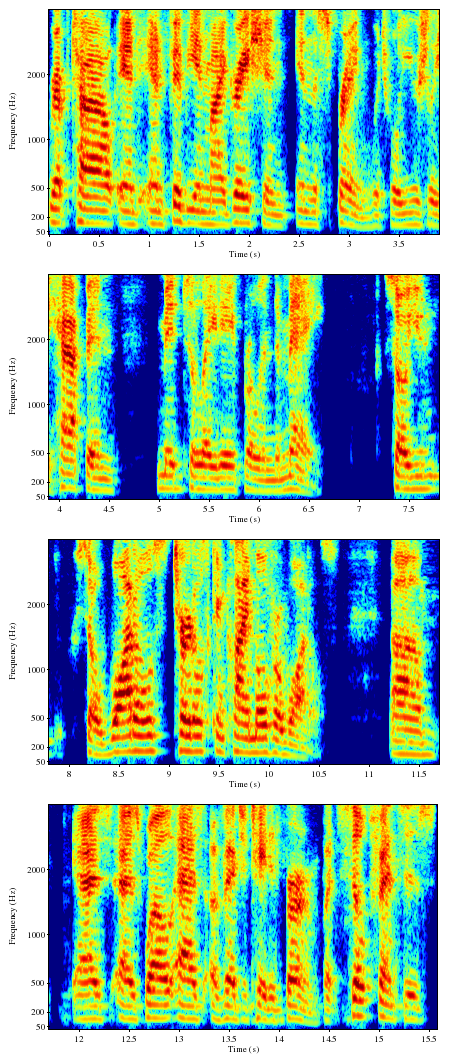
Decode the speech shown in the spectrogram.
reptile and amphibian migration in the spring, which will usually happen mid to late April into May. So you so wattles, turtles can climb over wattles, um, as as well as a vegetated berm. But silt fences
